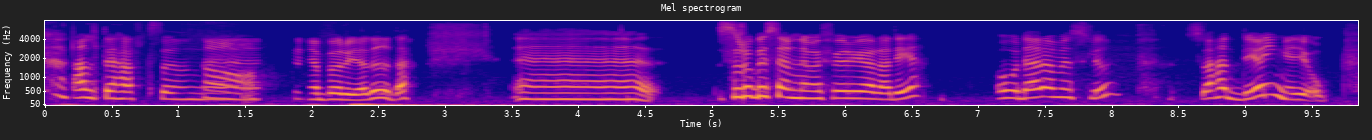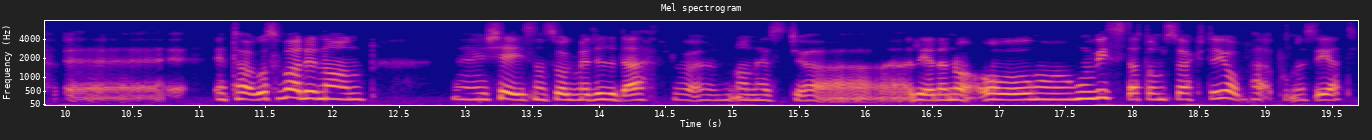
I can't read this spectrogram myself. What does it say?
alltid haft sedan, ja. sedan jag började rida. Eh, så då bestämde jag mig för att göra det. Och där av en slump så hade jag inget jobb eh, ett tag. Och så var det någon eh, tjej som såg mig rida. Det var någon häst jag redan då. Och hon visste att de sökte jobb här på museet.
